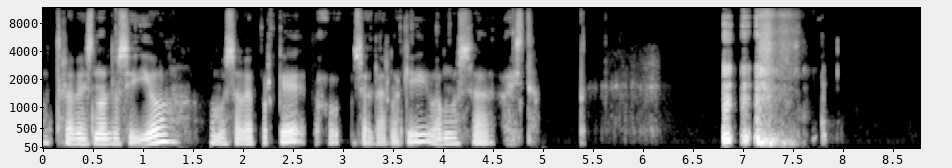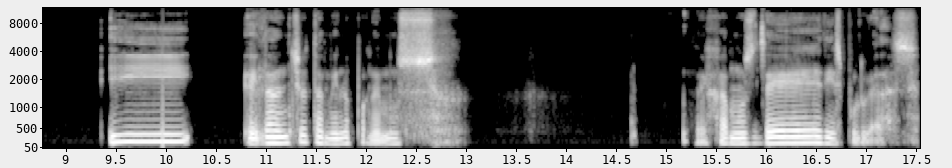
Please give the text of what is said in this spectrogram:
Otra vez no lo siguió. Vamos a ver por qué. Vamos a darle aquí. Vamos a... Ahí está. y el ancho también lo ponemos... Dejamos de 10 pulgadas.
